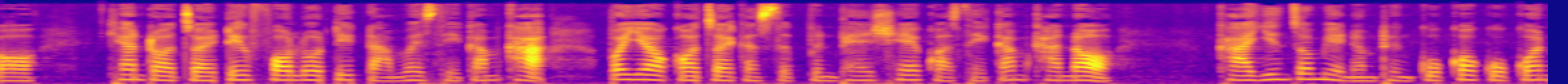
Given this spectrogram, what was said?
ก็แค่นรอจอยได้ฟอลโล่ติดตามไว้เสกำค่ะปยอก็จอยกันสืบปืนแพ่แช่กว่าเสกำค่ะเนาะ ค่ะยินจมเหมียนำถึงกูก็กูก้น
